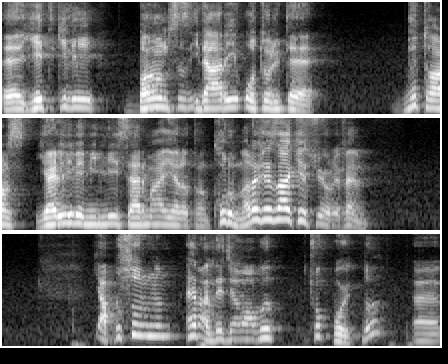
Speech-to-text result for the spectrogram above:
e, yetkili bağımsız idari otorite bu tarz yerli ve milli sermaye yaratan kurumlara ceza kesiyor efendim. Ya bu sorunun herhalde cevabı çok boyutlu. Ee,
